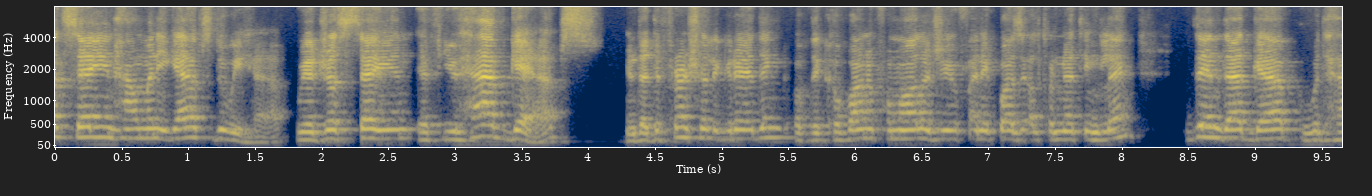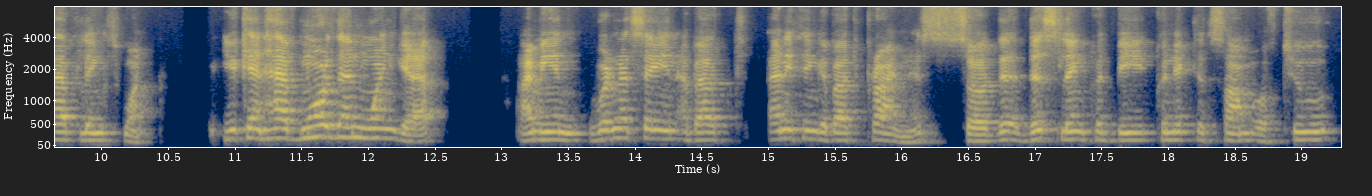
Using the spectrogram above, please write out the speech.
not saying how many gaps do we have. We're just saying if you have gaps in the differential grading of the Khovanov homology of any quasi-alternating length, then that gap would have length one. You can have more than one gap. I mean, we're not saying about anything about primeness. So th this link could be connected sum of two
